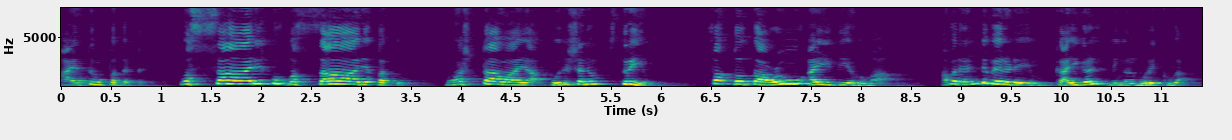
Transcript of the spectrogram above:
ആയത്ത് മുപ്പത്തെട്ട്. വസ്സാരിഖു വസ്സാരിഖത്തു. മോഷ്ടാവായ പുരുഷനും സ്ത്രീയും. അവ രണ്ടുപേരുടെയും കൈകൾ നിങ്ങൾ മുറിക്കുക.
